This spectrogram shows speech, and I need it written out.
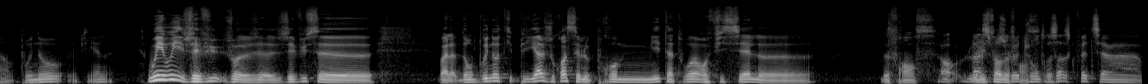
Euh, Bruno Pigalle. Oui, oui, j'ai vu, j'ai vu ce. Voilà. Donc Bruno Pigalle, je crois, que c'est le premier tatoueur officiel euh, de France. Alors là, l'histoire ce de que je France. te montre ça, parce qu'en fait, c'est un.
